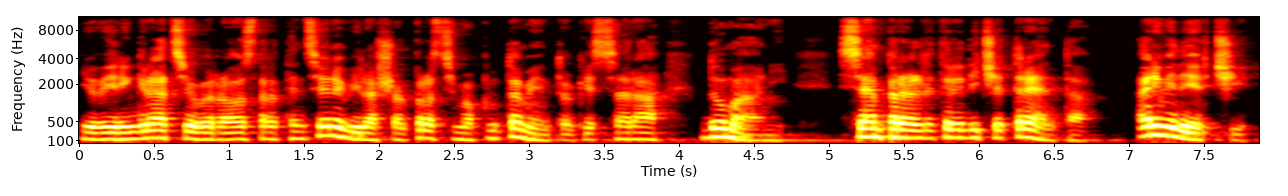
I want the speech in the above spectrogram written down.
Io vi ringrazio per la vostra attenzione e vi lascio al prossimo appuntamento che sarà domani, sempre alle 13.30. Arrivederci.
